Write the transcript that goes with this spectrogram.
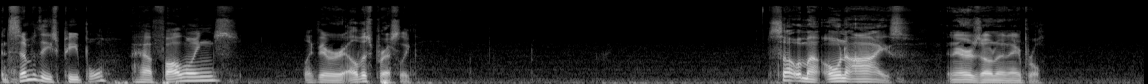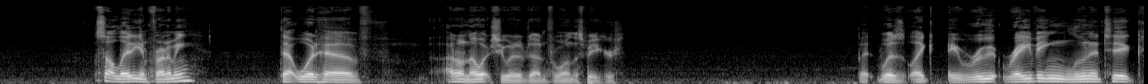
And some of these people have followings like they were Elvis Presley. Saw it with my own eyes in Arizona in April. Saw a lady in front of me that would have, I don't know what she would have done for one of the speakers, but was like a raving lunatic,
